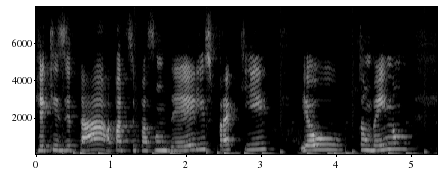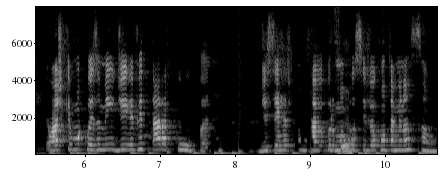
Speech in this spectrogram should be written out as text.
requisitar a participação deles para que eu também não eu acho que é uma coisa meio de evitar a culpa, né? de ser responsável por uma certo. possível contaminação.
